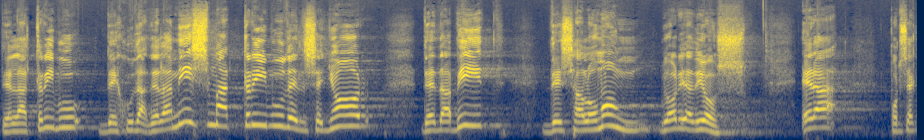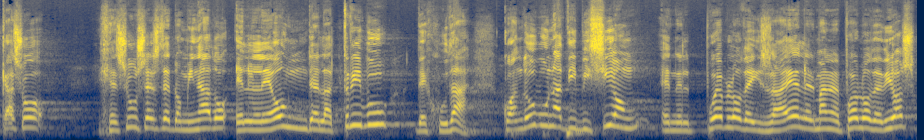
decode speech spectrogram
de la tribu de Judá, de la misma tribu del Señor, de David, de Salomón, gloria a Dios. Era por si acaso, Jesús es denominado el león de la tribu de Judá. Cuando hubo una división en el pueblo de Israel, hermano, en el pueblo de Dios,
